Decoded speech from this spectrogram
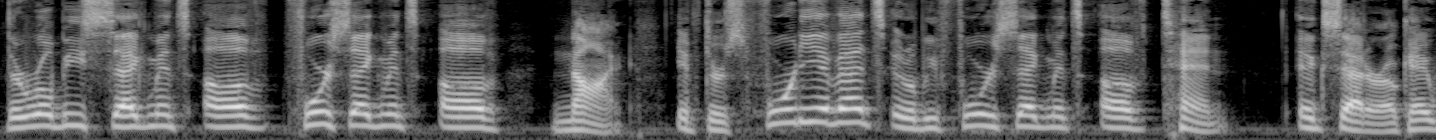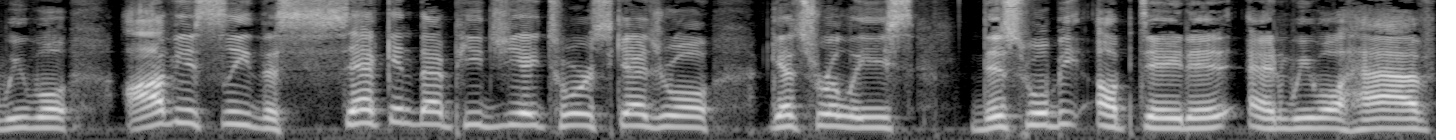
there will be segments of four segments of 9. If there's 40 events, it'll be four segments of 10 etc. Okay, we will obviously the second that PGA Tour schedule gets released, this will be updated and we will have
